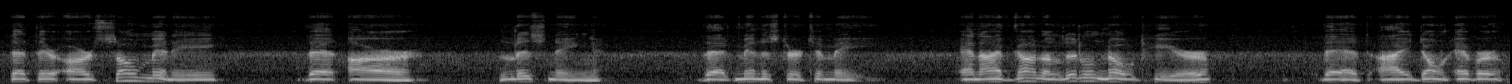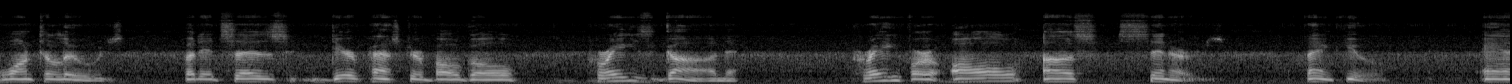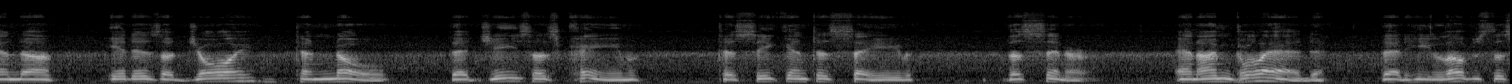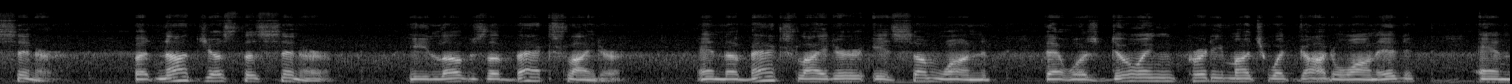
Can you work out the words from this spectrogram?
that there are so many that are listening that minister to me. And I've got a little note here that I don't ever want to lose. But it says, Dear Pastor Bogle, praise God. Pray for all us sinners. Thank you. And uh, it is a joy to know that Jesus came to seek and to save the sinner. And I'm glad that he loves the sinner, but not just the sinner. He loves the backslider. And the backslider is someone that was doing pretty much what God wanted. And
